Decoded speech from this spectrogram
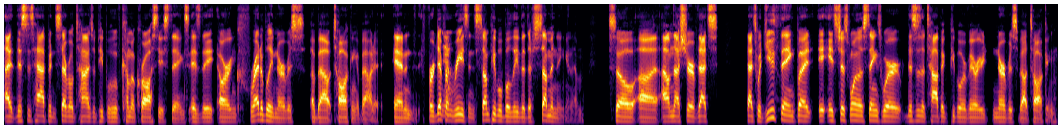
I, this has happened several times with people who have come across these things, is they are incredibly nervous about talking about it, and for different yeah. reasons. Some people believe that they're summoning them. So uh, I'm not sure if that's that's what you think, but it, it's just one of those things where this is a topic people are very nervous about talking.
